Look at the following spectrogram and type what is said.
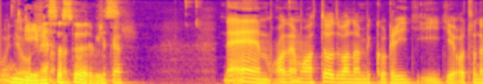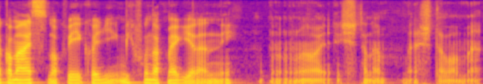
Game a service. Nem, hanem attól van, amikor így, így ott vannak a milestone végig, hogy mik fognak megjelenni. Aj, Istenem, este van már.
